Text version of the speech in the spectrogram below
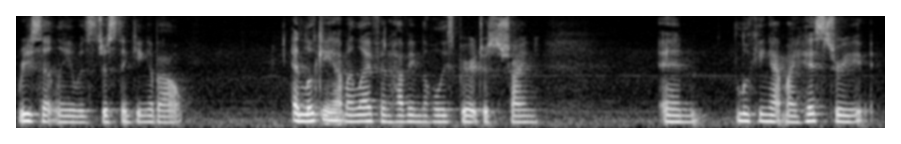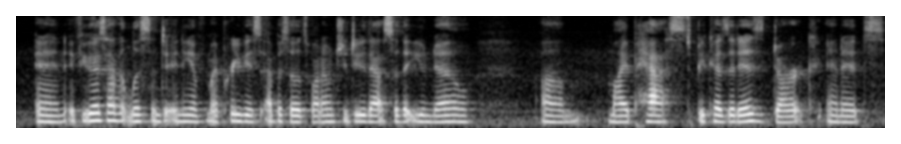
recently was just thinking about and looking at my life and having the Holy Spirit just shine and looking at my history. And if you guys haven't listened to any of my previous episodes, why don't you do that so that you know um, my past because it is dark and it's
